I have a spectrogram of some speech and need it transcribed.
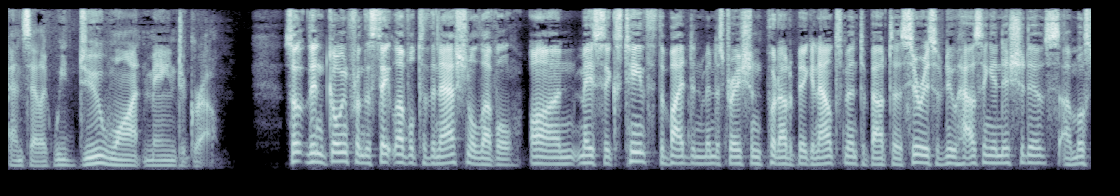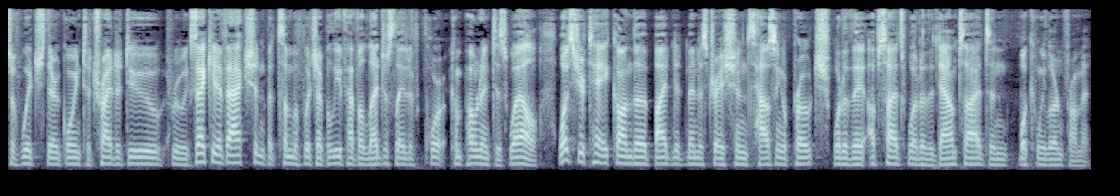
and say like we do want Maine to grow. So then going from the state level to the national level, on May 16th, the Biden administration put out a big announcement about a series of new housing initiatives, uh, most of which they're going to try to do through executive action, but some of which I believe have a legislative component as well. What's your take on the Biden administration's housing approach? What are the upsides? What are the downsides? And what can we learn from it?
